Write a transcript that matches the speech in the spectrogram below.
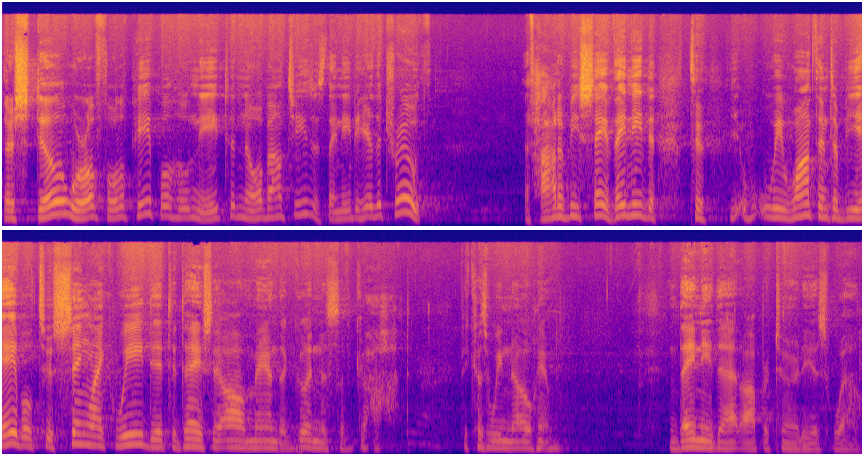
There's still a world full of people who need to know about Jesus. They need to hear the truth of how to be saved. They need to, to, we want them to be able to sing like we did today, say, oh man, the goodness of God, because we know Him. And they need that opportunity as well.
